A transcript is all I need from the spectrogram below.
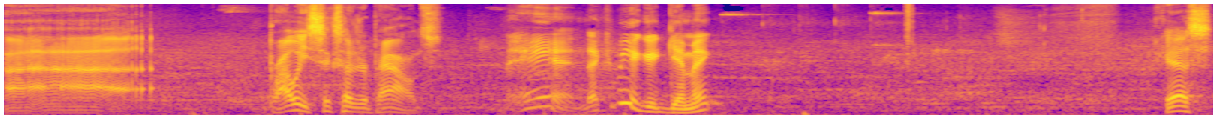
uh, probably 600 pounds. Man, that could be a good gimmick. I guess.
